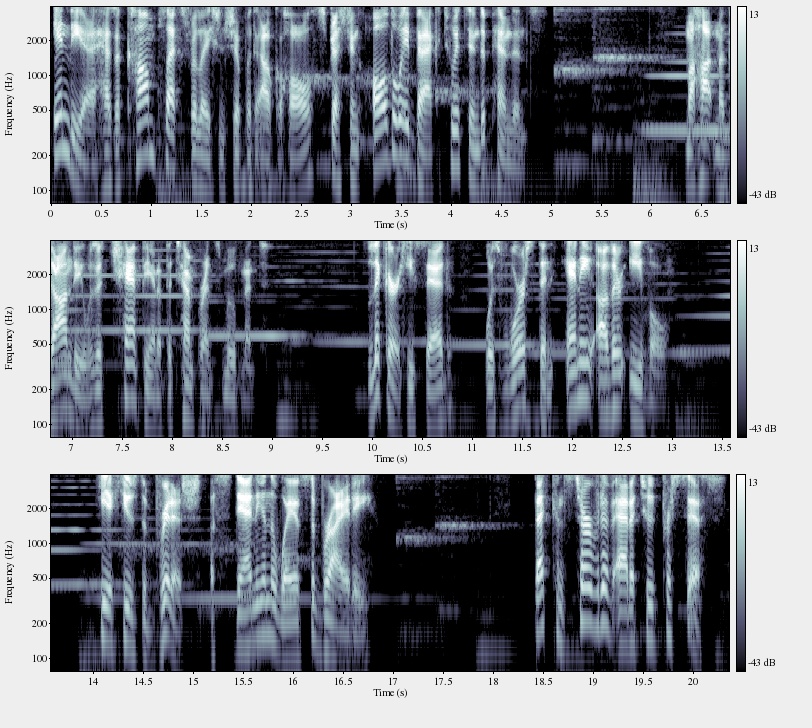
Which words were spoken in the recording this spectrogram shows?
India has a complex relationship with alcohol stretching all the way back to its independence. Mahatma Gandhi was a champion of the temperance movement. Liquor, he said, was worse than any other evil. He accused the British of standing in the way of sobriety. That conservative attitude persists,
